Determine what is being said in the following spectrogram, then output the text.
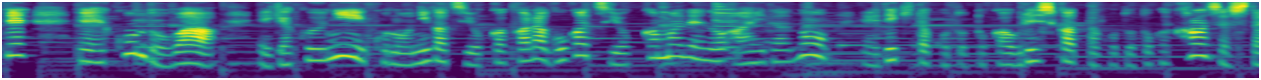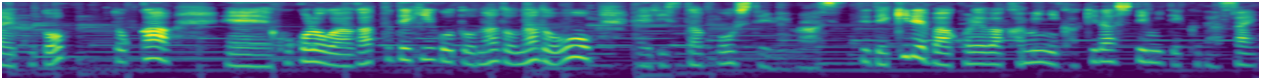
で、えー、今度は、逆にこの2月4日から5月4日までの間の、できたこととか嬉しかったこととか感謝したいこととか、え心が上がった出来事などなどを、リストアップをしてみます。でできればこれは紙に書き出してみてください。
